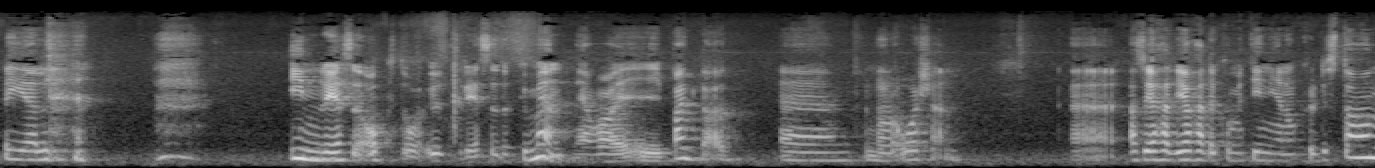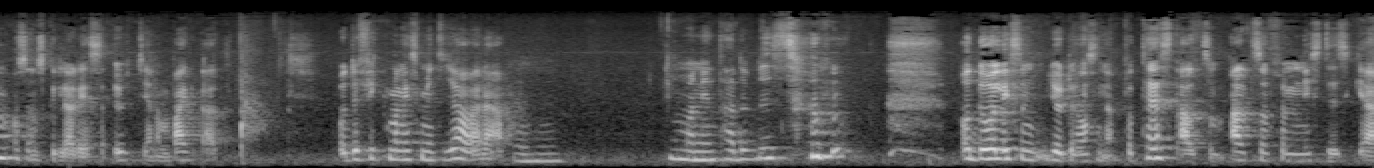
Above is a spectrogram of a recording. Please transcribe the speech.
fel inrese och då utresedokument när jag var i Bagdad eh, för några år sedan. Eh, alltså jag hade, jag hade kommit in genom Kurdistan och sen skulle jag resa ut genom Bagdad. Och det fick man liksom inte göra. Mm. Om man inte hade visum. Och då liksom gjorde jag en protest, allt som, allt som feministiska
